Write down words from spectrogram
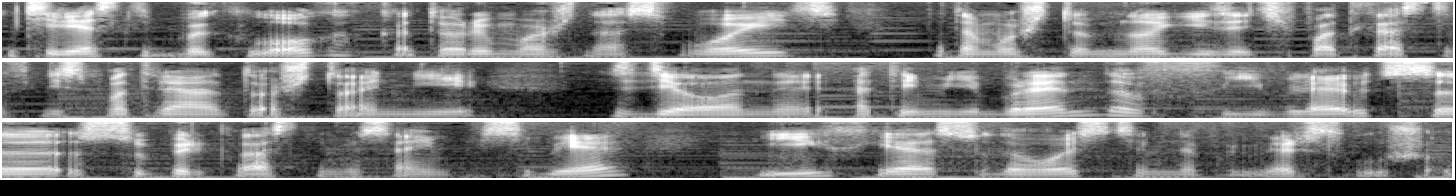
интересный бэклог, который можно освоить, потому что многие из этих подкастов, несмотря на то, что они сделаны от имени брендов, являются супер классными сами по себе, и их я с удовольствием, например, слушал.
